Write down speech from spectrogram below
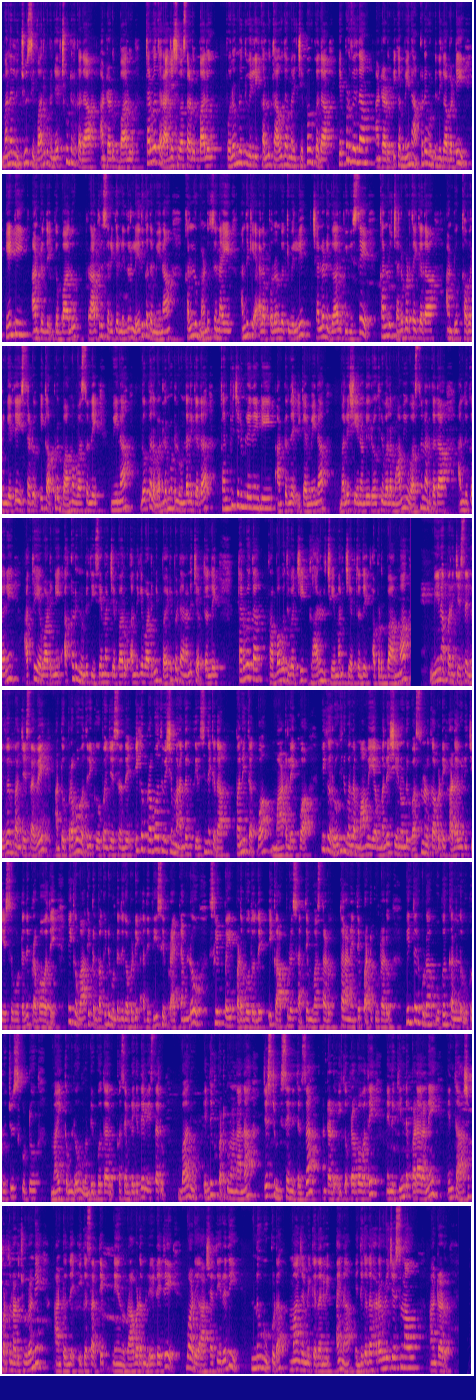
మనల్ని చూసి వాళ్ళు కూడా నేర్చుకుంటారు కదా అంటాడు బాలు. తర్వాత రాజేష్ వస్తాడు బాలు పొలంలోకి వెళ్ళి కళ్ళు తాగుదామని చెప్పావు కదా ఎప్పుడు వెళ్దాం? అంటాడు. ఇక మీనా అక్కడే ఉంటుంది కాబట్టి. ఏంటి? అంటుంది ఇక బాలు. రాత్రి సరిగ్గా నిద్ర లేదు కదా మీనా కళ్ళు మండుతున్నాయి. అందుకే అలా పొలంలోకి వెళ్ళి చల్లటి గాలి పీలిస్తే కళ్ళు చల్లబడతాయి కదా అంటూ కవరింగ్ అయితే ఇస్తాడు. ఇక అప్పుడు బామ్మ వస్తుంది. మీనా లోపల వడ్ల మూటలు ఉండాలి కదా కనిపించడం లేదేంటి? అంటుంది ఇక మీనా. మలేషియా నుండి రోహిణి వాళ్ళ మామయ్య వస్తున్నారు కదా. అందుకని అత్తయ్య వాటిని అక్కడి నుండి తీసేయమని చెప్పారు. అందుకే వాటిని బయట పెట్టానని చెప్తుంది. తర్వాత ప్రభావతి వచ్చి గారెలు చేయమని చెప్తుంది. అప్పుడు బామ్మ మీనా పని చేస్తే నువ్వేం పని చేస్తావే? అంటూ ప్రభావతిని కోపం చేస్తుంది. ఇక ప్రభావతి విషయం మనందరికీ తెలిసిందే కదా. పని తక్కువ మాటలు ఎక్కువ. ఇక రోహిణి వల్ల మామయ్య మలేషియా నుండి వస్తున్నాడు కాబట్టి హడావిడి చేస్తూ ఉంటుంది ప్రభావతి. ఇక వాకిట బకెట్ ఉంటుంది కాబట్టి అది తీసే ప్రయత్నంలో స్లిప్ అయి పడబోతుంది. ఇక అప్పుడు సత్యం వస్తాడు. తననైతే పట్టుకుంటాడు. ఇద్దరు కూడా ఒకరి కళ్ళలో ఒకరు చూసుకుంటూ మైకంలో ఉండిపోతారు. కాసేపటికి తెలియస్తారు. బాలు ఎందుకు పట్టుకున్నానా జస్ట్ మిస్ అయింది తెలుసా? అంటాడు. ఇక ప్రభావతి నేను కింద పడాలని ఎంత ఆశపడుతున్నాడు చూడండి. అంటుంది. ఇక సత్యం నేను రావడం లేట్ అయితే వాడి ఆశ తీరది. నువ్వు కూడా మాంజమెక్కదనివి అయినా ఎందుకదా హడావిడి చేస్తున్నావు? అంటాడు.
